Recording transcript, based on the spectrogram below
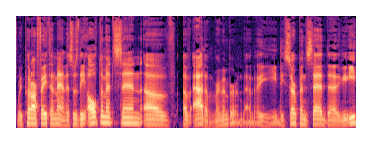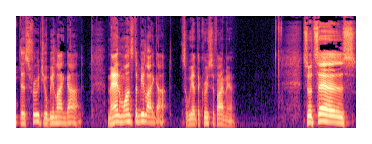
we put our faith in man. This was the ultimate sin of of Adam. Remember, the the serpent said, uh, "If you eat this fruit, you'll be like God." Man wants to be like God, so we had to crucify man. So it says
